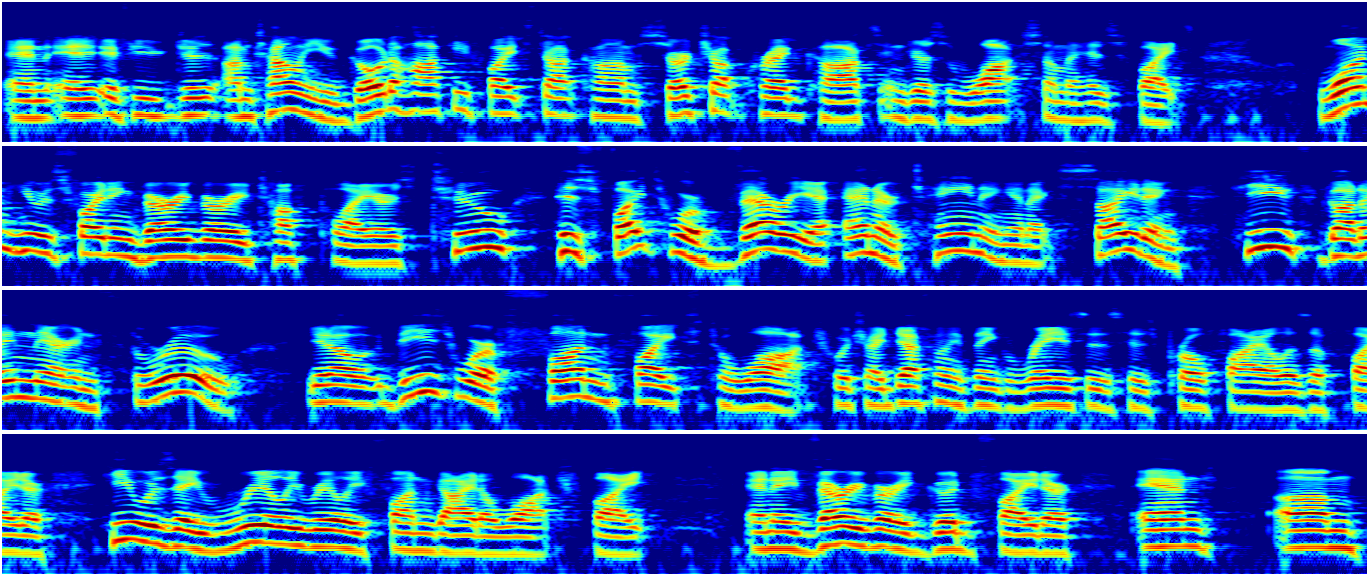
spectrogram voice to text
And if you just, I'm telling you, go to hockeyfights.com, search up Craig Coxe, and just watch some of his fights. One, he was fighting very, very tough players. Two, his fights were very entertaining and exciting. He got in there and threw. You know, these were fun fights to watch, which I definitely think raises his profile as a fighter. He was a really, really fun guy to watch fight and a very, very good fighter. And um,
